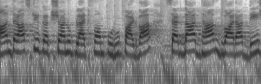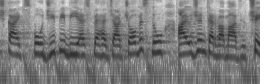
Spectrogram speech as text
આંતરરાષ્ટ્રીય કક્ષાનું પ્લેટફોર્મ પૂરું પાડવા સરદાર ધામ દ્વારા દેશ કા એક્સપો જીપીબીએસ બે હજાર ચોવીસનું આયોજન કરવામાં આવ્યું છે.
